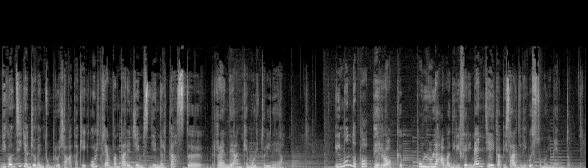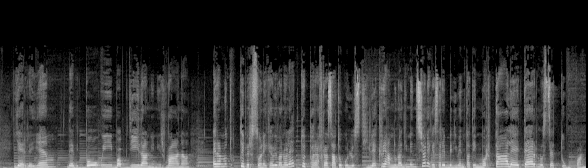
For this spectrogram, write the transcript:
vi consiglio Gioventù Bruciata che oltre a vantare James Dean nel cast rende anche molto l'idea. Il mondo pop e rock pullulava di riferimenti ai capisaldi di questo movimento. Gli R.A.M., David Bowie, Bob Dylan, Nirvana erano tutte persone che avevano letto e parafrasato quello stile, creando una dimensione che sarebbe diventata immortale, eternus et unquam.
